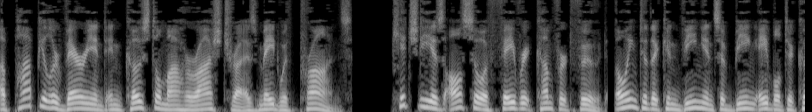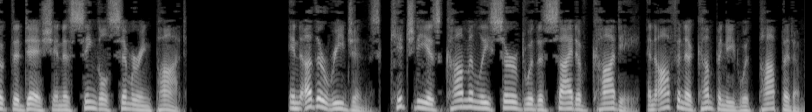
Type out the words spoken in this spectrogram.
A popular variant in coastal Maharashtra is made with prawns. Khichdi is also a favorite comfort food, owing to the convenience of being able to cook the dish in a single simmering pot. In other regions, khichdi is commonly served with a side of kadi, and often accompanied with papadum.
